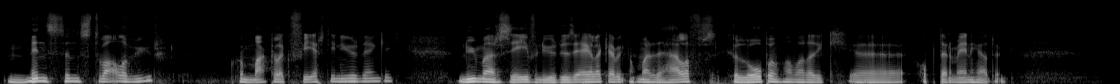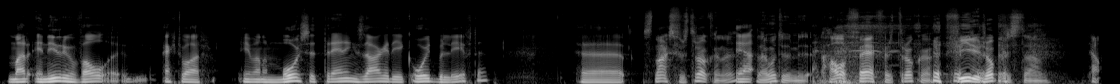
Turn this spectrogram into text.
minstens 12 uur. Gemakkelijk 14 uur, denk ik. Nu maar 7 uur. Dus eigenlijk heb ik nog maar de helft gelopen van wat ik uh, op termijn ga doen. Maar in ieder geval, echt waar, een van de mooiste trainingsdagen die ik ooit beleefd heb. Uh, S'nachts vertrokken, hè? Ja. Daar moeten we half vijf vertrokken. Vier uur opgestaan. Ja.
